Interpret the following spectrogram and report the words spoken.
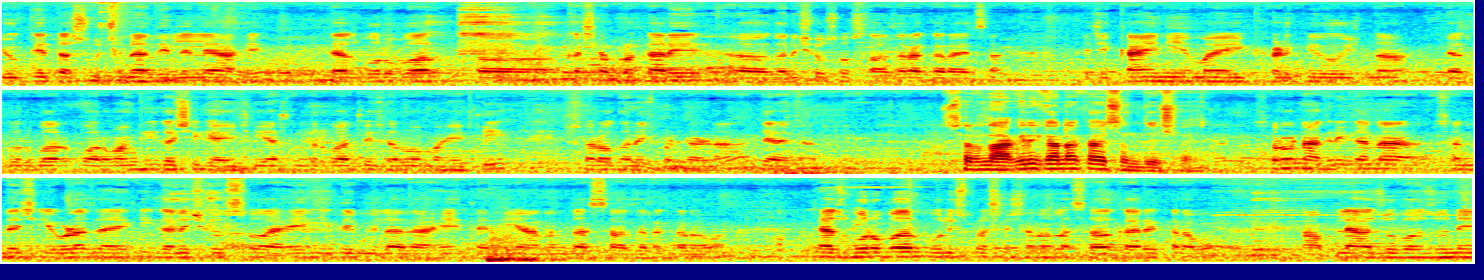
योग्य त्या सूचना दिलेल्या आहे त्याचबरोबर कशा प्रकारे गणेशोत्सव साजरा करायचा त्याची काय नियम आहे खडकी योजना त्याचबरोबर परवानगी कशी घ्यायची या संदर्भातली सर्व माहिती सर्व गणेश मंडळांना देण्यात आली आहे. सर नागरिकांना काय संदेश आहे? सर्व नागरिकांना संदेश एवढाच आहे की गणेशोत्सव आहे ईद मिलाद आहे त्यांनी आनंदात साजरा करावा. त्याचबरोबर पोलीस प्रशासनाला सहकार्य करावं. आपल्या आजूबाजूने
